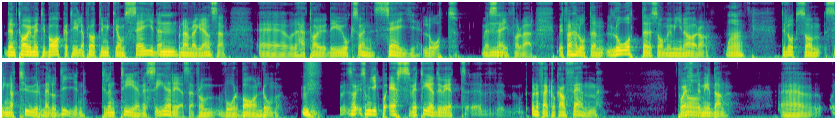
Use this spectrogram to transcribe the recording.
Den tar ju mig tillbaka till, jag pratar ju mycket om Säg det Mm. på närmare gränsen. Eh, och det här tar ju, det är ju också en Säg-låt med Mm. Säg farväl. Vet du vad den här låten låter som i mina öron? Ja. Det låter som signaturmelodin till en tv-serie från vår barndom. Som gick på SVT, du vet, eh, ungefär klockan fem på eftermiddagen. Eh, och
